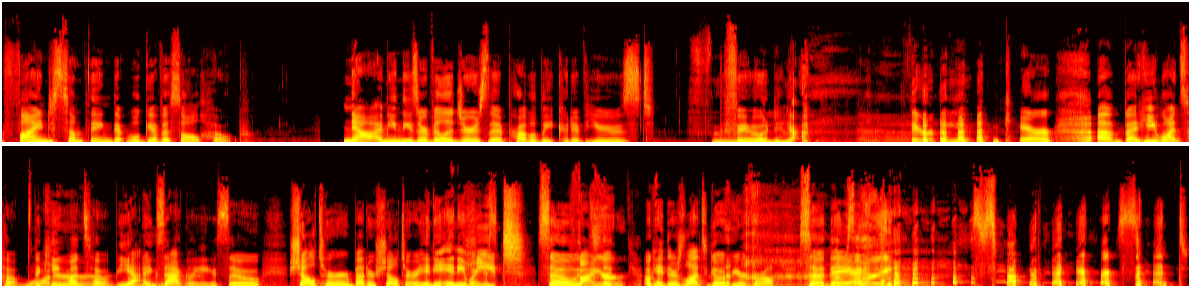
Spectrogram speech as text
find something that will give us all hope? Now, I mean, these are villagers that probably could have used Food. food, Yeah. Therapy. care, uh, but he wants hope. The king wants hope. Yeah, exactly. So shelter, better shelter. Any, anyway, Heat. So Fire? so- okay, there's a lot to go here, girl. So they Sorry. so they are sent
